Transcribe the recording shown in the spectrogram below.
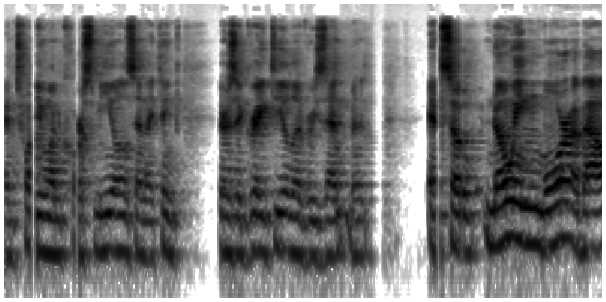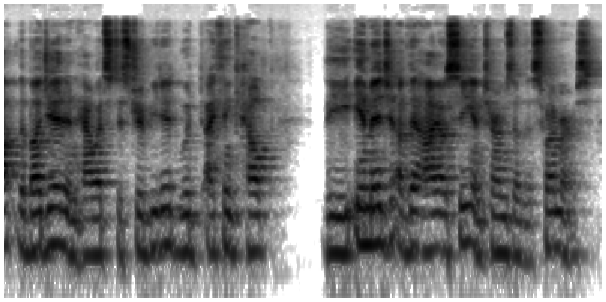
and 21 course meals, and I think there's a great deal of resentment and so knowing more about the budget and how it's distributed would, I think, help the image of the IOC in terms of the swimmers.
